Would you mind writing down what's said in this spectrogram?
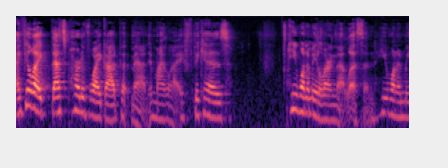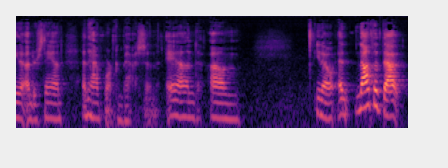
I feel like that's part of why God put Matt in my life because He wanted me to learn that lesson. He wanted me to understand and have more compassion, and um, you know, and not that that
